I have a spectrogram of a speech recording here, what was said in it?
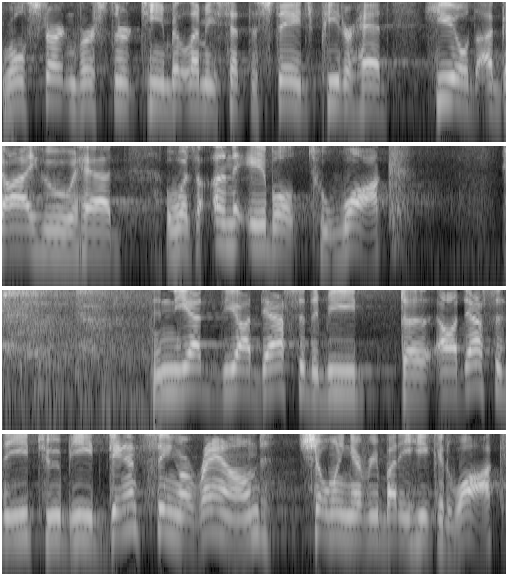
We'll start in verse 13, but let me set the stage. Peter had healed a guy who had was unable to walk. And he had the audacity to be, to, audacity to be dancing around, showing everybody he could walk.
